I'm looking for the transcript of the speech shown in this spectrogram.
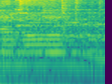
Shalom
